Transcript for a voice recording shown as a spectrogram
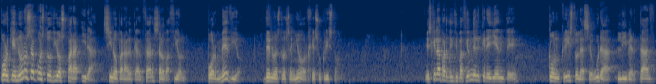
porque no nos ha puesto Dios para ira, sino para alcanzar salvación, por medio de nuestro Señor Jesucristo. Es que la participación del creyente con Cristo le asegura libertad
